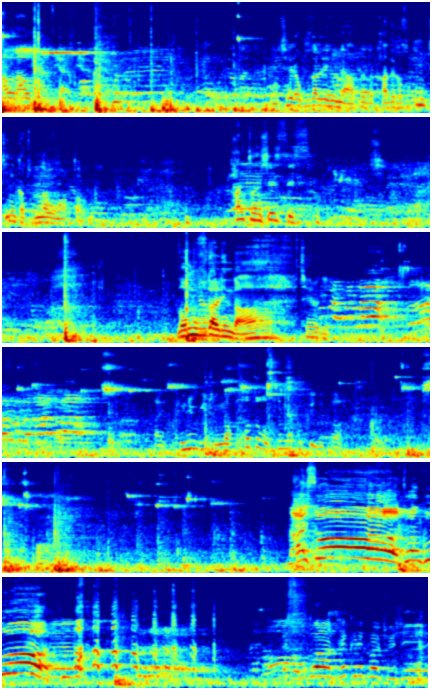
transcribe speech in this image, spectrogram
아웃 아웃 어, 체력 후달리는 애 앞에서 가드가 소금 튀니까 존나 고맙더라고. 한 턴 쉴 수 있어. 너무 후달린다. 아 체력이. 아니 근육이 존나 커져 술 먹고 뛰니까. 나이스! 도한 굿! 어 오도한 테크니컬 주심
